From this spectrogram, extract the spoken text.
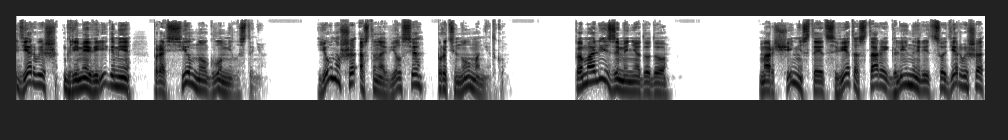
дервиш, гремя веригами, просил на углу милостыню. Юноша остановился, протянул монетку. «Помолись за меня, Додо». Морщинистое цвета старой глины лицо дервиша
